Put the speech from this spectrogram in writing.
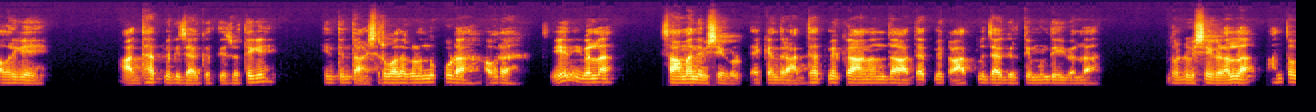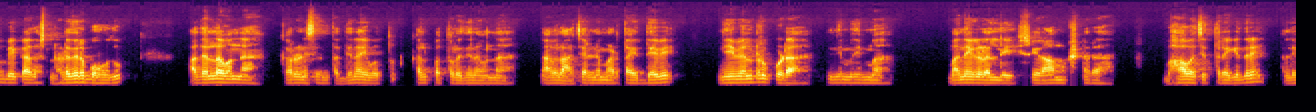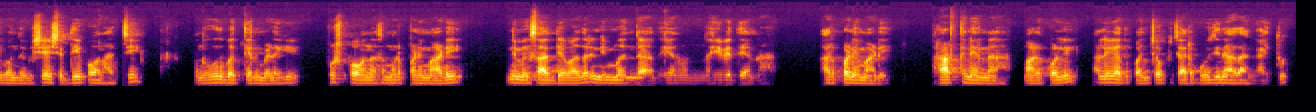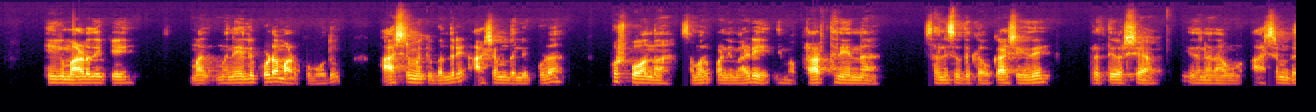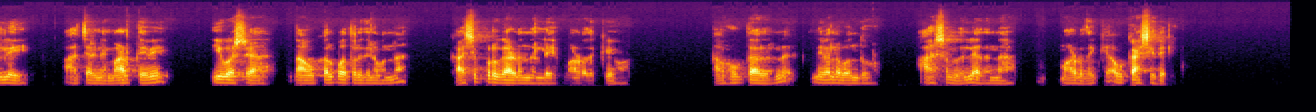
ಅವರಿಗೆ ಆಧ್ಯಾತ್ಮಿಕ ಜಾಗೃತಿಯ ಜೊತೆಗೆ ಇಂತಿಂಥ ಆಶೀರ್ವಾದಗಳನ್ನು ಕೂಡ ಅವರ ಏನು ಇವೆಲ್ಲ ಸಾಮಾನ್ಯ ವಿಷಯಗಳು. ಯಾಕೆಂದ್ರೆ ಆಧ್ಯಾತ್ಮಿಕ ಆನಂದ, ಆಧ್ಯಾತ್ಮಿಕ ಆತ್ಮ ಜಾಗೃತಿ ಮುಂದೆ ಇವೆಲ್ಲ ದೊಡ್ಡ ವಿಷಯಗಳಲ್ಲ. ಅಂಥವು ಬೇಕಾದಷ್ಟು ನಡೆದಿರಬಹುದು. ಅದೆಲ್ಲವನ್ನ ಕರುಣಿಸಿದಂಥ ದಿನ ಇವತ್ತು. ಕಲ್ಪತ್ತೂರು ದಿನವನ್ನ ನಾವೆಲ್ಲ ಆಚರಣೆ ಮಾಡ್ತಾ ಇದ್ದೇವೆ. ನೀವೆಲ್ಲರೂ ಕೂಡ ನಿಮ್ಮ ನಿಮ್ಮ ಮನೆಗಳಲ್ಲಿ ಶ್ರೀರಾಮಕೃಷ್ಣರ ಭಾವಚಿತ್ರ ಇದ್ರೆ ಅಲ್ಲಿ ಒಂದು ವಿಶೇಷ ದೀಪವನ್ನು ಹಚ್ಚಿ, ಒಂದು ಊದುಬತ್ತಿಯನ್ನು ಬೆಳಗಿ, ಪುಷ್ಪವನ್ನು ಸಮರ್ಪಣೆ ಮಾಡಿ, ನಿಮಗೆ ಸಾಧ್ಯವಾದರೆ ನಿಮ್ಮಿಂದ ಏನೋ ಒಂದು ನೈವೇದ್ಯನ ಅರ್ಪಣೆ ಮಾಡಿ, ಪ್ರಾರ್ಥನೆಯನ್ನು ಮಾಡಿಕೊಳ್ಳಿ. ಅಲ್ಲಿಗೆ ಅದು ಪಂಚೋಪಚಾರ ಪೂಜೆನೇ ಆದಂಗಾಯ್ತು ಹೀಗೆ ಮಾಡೋದಕ್ಕೆ ಮನೆಯಲ್ಲೂ ಕೂಡ ಮಾಡ್ಕೋಬೋದು. ಆಶ್ರಮಕ್ಕೆ ಬಂದರೆ ಆಶ್ರಮದಲ್ಲಿ ಕೂಡ ಪುಷ್ಪವನ್ನು ಸಮರ್ಪಣೆ ಮಾಡಿ ನಿಮ್ಮ ಪ್ರಾರ್ಥನೆಯನ್ನು ಸಲ್ಲಿಸೋದಕ್ಕೆ ಅವಕಾಶವಿದೆ ಪ್ರತಿ ವರ್ಷ ಇದನ್ನು ನಾವು ಆಶ್ರಮದಲ್ಲಿ ಆಚರಣೆ ಮಾಡ್ತೇವೆ. ಈ ವರ್ಷ ನಾವು ಕಲ್ಪತರು ದಿನವನ್ನು ಕಾಶಿಪುರ ಗಾರ್ಡನ್ನಲ್ಲಿ ಮಾಡೋದಕ್ಕೆ ನಾವು ಹೋಗ್ತಾ ಇರೋದ್ರಿಂದ ನೀವೆಲ್ಲ ಬಂದು ಆಶ್ರಮದಲ್ಲಿ ಅದನ್ನು ಮಾಡೋದಕ್ಕೆ ಅವಕಾಶ ಇದೆ.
